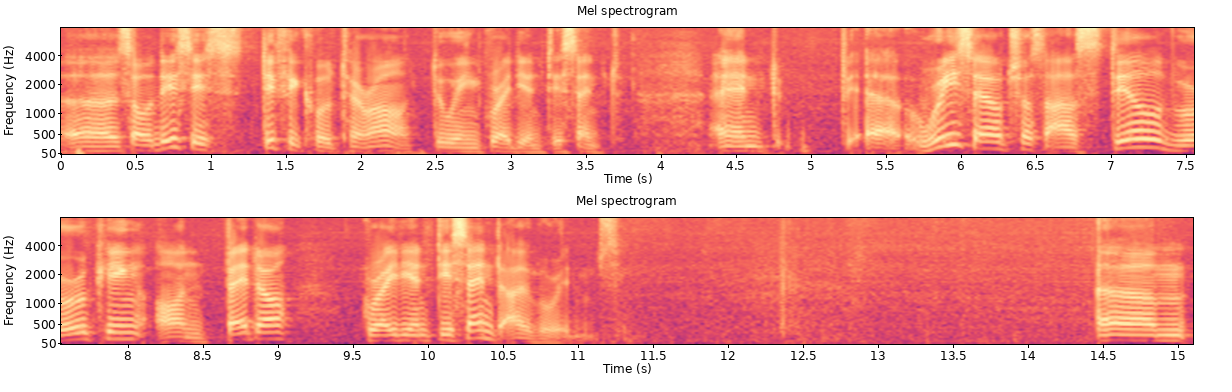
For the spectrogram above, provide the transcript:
Uh, so this is difficult terrain doing gradient descent. And uh, researchers are still working on better gradient descent algorithms. Um,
